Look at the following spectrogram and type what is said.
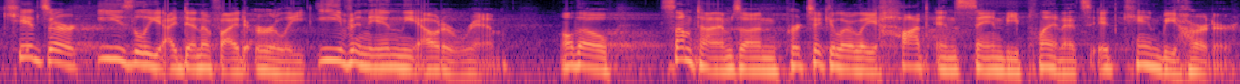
kids are easily identified early, even in the Outer Rim. Although, sometimes on particularly hot and sandy planets, it can be harder.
